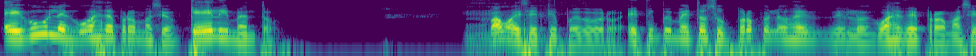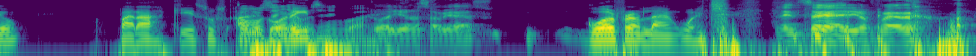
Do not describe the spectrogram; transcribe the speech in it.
en un lenguaje de programación que él inventó. Vamos a decir el tipo de duro. El tipo inventó su propio lenguaje de, programación para que sus ¿Cómo se llama ese algoritmos... lenguaje? Yo no sabía eso. Wolfram Language. En serio, Pedro.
